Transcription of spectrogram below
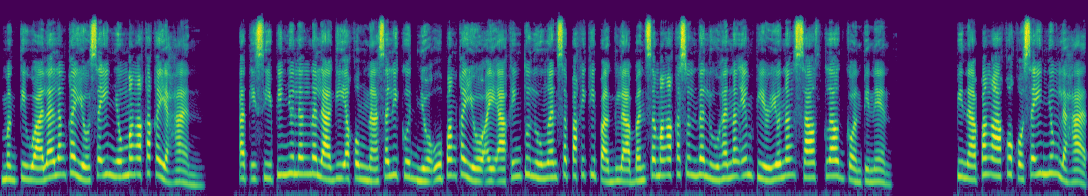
magtiwala lang kayo sa inyong mga kakayahan. At isipin nyo lang na lagi akong nasa likod nyo upang kayo ay aking tulungan sa pakikipaglaban sa mga kasundaluhan ng imperyo ng South Cloud Continent. Pinapangako ko sa inyong lahat.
